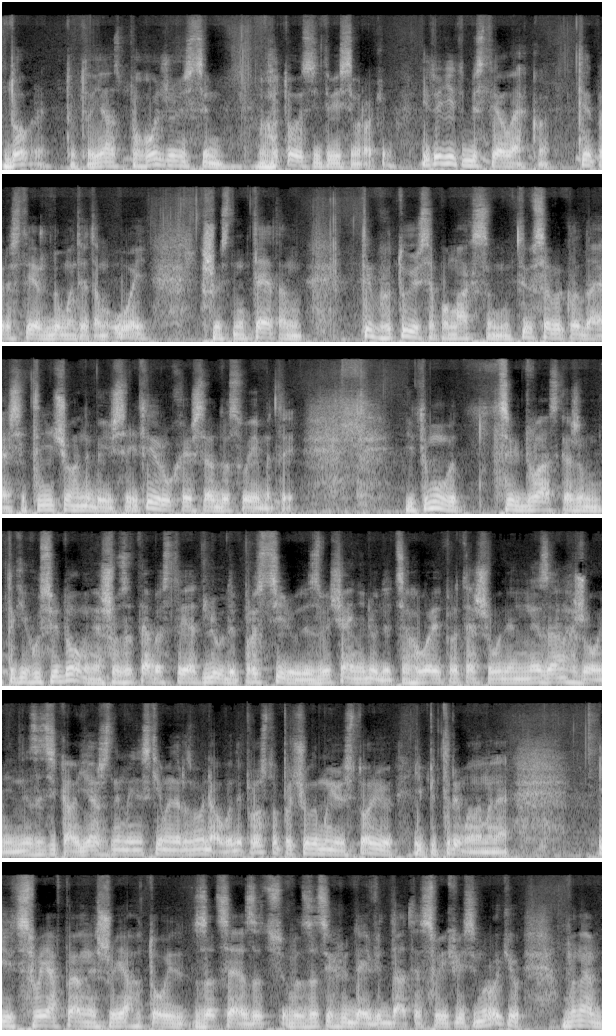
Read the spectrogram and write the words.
Добре, тобто я погоджуюсь з цим, готовий сидіти 8 років. І тоді тобі стає легко. Ти перестаєш думати там ой, щось не те там. Ти готуєшся по максимуму, ти все викладаєшся, ти нічого не боїшся, і ти рухаєшся до своєї мети. І тому от цих два, скажімо, таких усвідомлення, що за тебе стоять люди, прості люди, звичайні люди, це говорить про те, що вони не заангажовані, не зацікавлені. Я ж з ними ні з ким не розмовляв. Вони просто почули мою історію і підтримали мене. І своя впевненість, що я готовий за це, за, за цих людей віддати своїх 8 років, вона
